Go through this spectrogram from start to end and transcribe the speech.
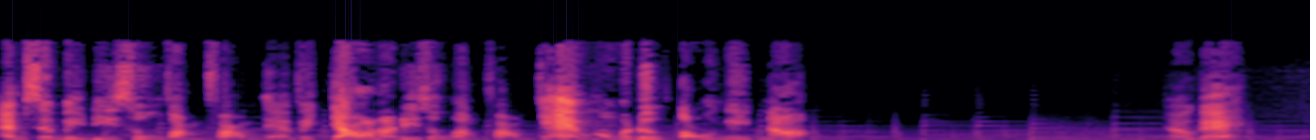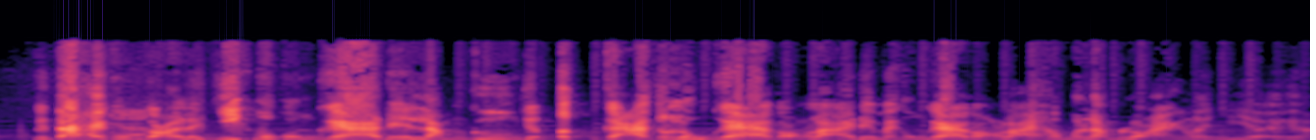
em sẽ bị đi xuống văn phòng thì em phải cho nó đi xuống văn phòng chứ em không có được tội nghiệp nó. Ok? Người ta hay còn gọi là giết một con gà để làm gương cho tất cả cái lũ gà còn lại để mấy con gà còn lại không có làm loạn là như vậy á.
